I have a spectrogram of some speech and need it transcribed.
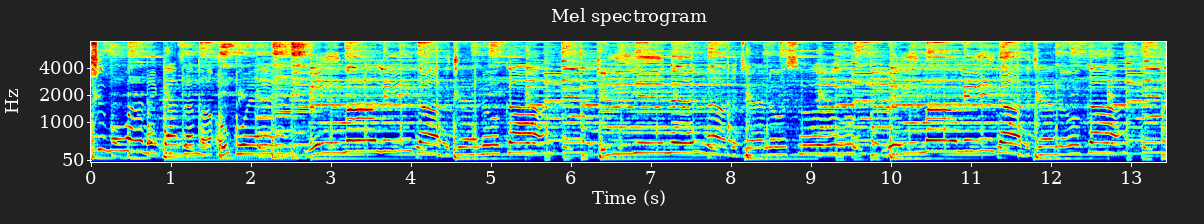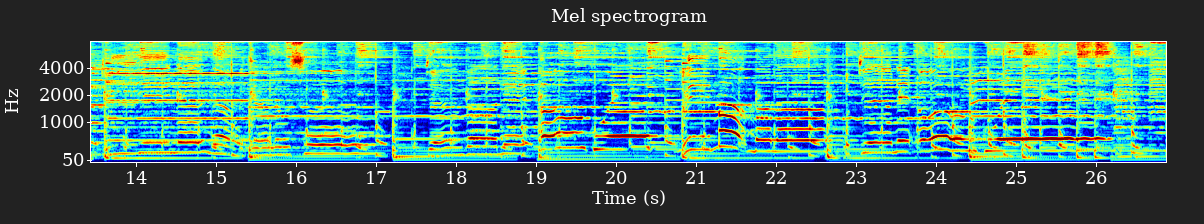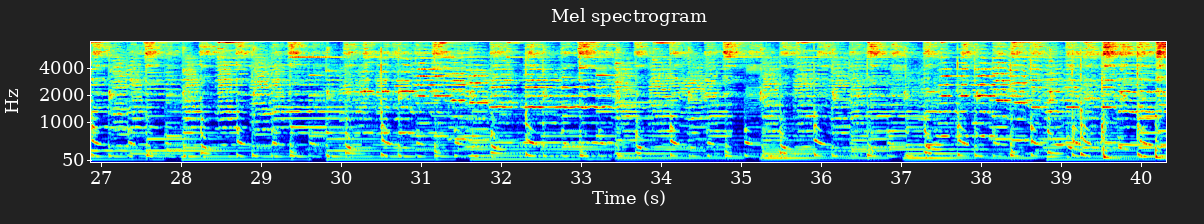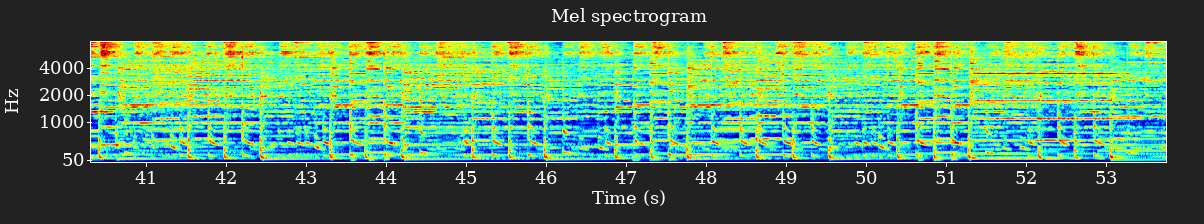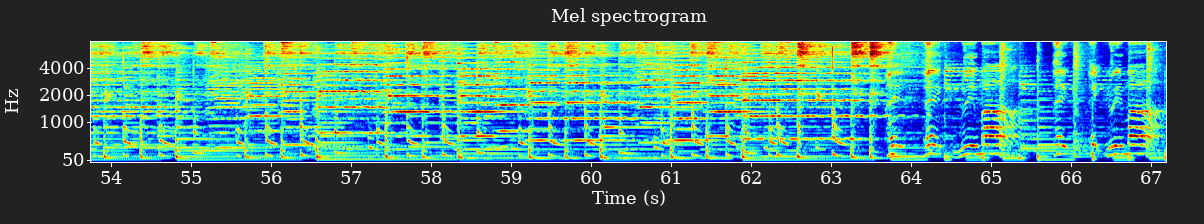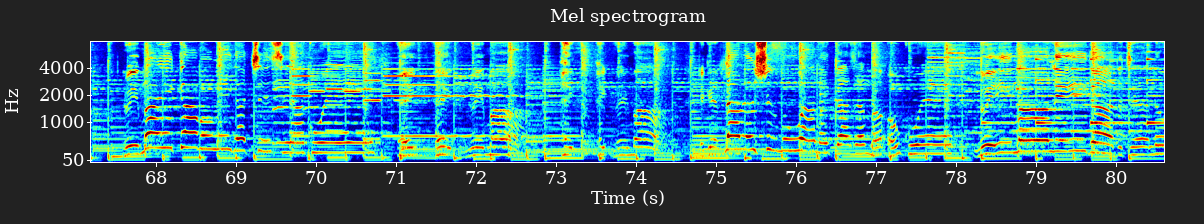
ရှုမဝနဲ့ကစားမအောင်ကွယ်နေမလေးကကြံလိုကဒီရင်နဲ့ငါကြံလိုဆိုနေမလေးကကြံ မဟေးဟေးလွေမလွေမရဲ့ကောင်းမလေးကချစ်စရာကွယ်ဟေးဟေးလွေမဟေးဟေးလွေမတကယ်လာလို့ရှိမဝနိုင်ကစားမအောင်ကွယ်လွေမလေးကတကြံလို့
